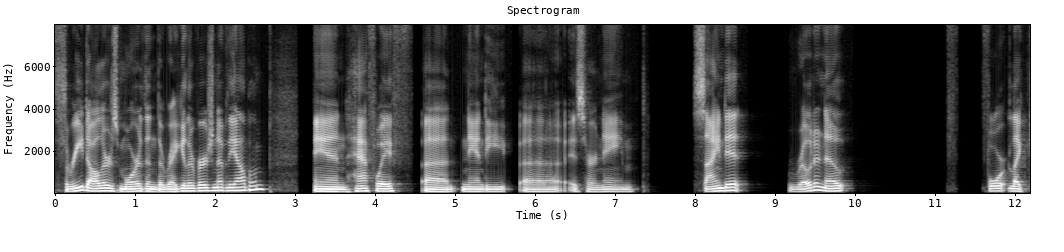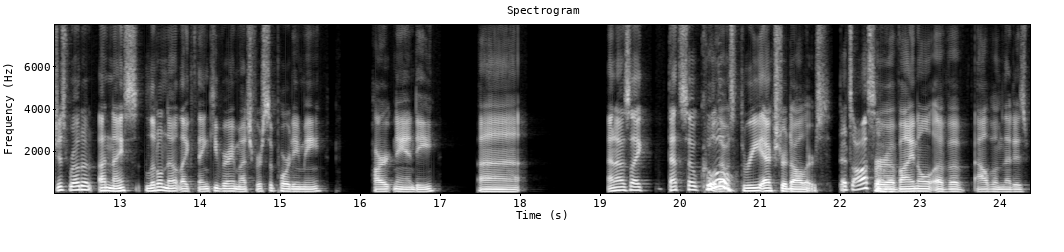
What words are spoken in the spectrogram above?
three dollars more than the regular version of the album and halfway uh nandy uh is her name signed it wrote a note for like just wrote a, a nice little note like thank you very much for supporting me heart nandy uh and i was like that's so cool, that was three extra dollars That's awesome. for a vinyl of a album that is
